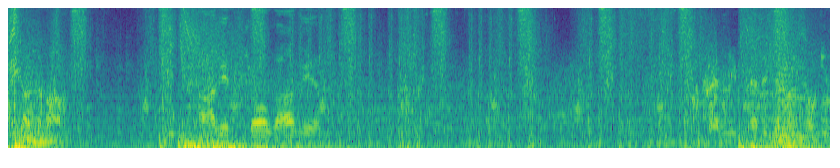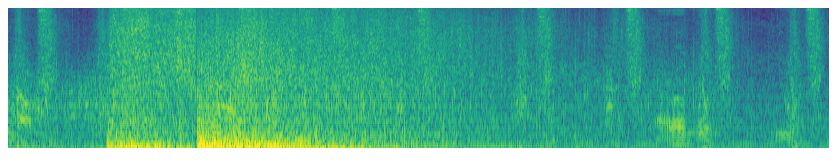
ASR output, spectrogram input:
I got the bomb. Obvious trolls obvious. Friendly Predator missile inbound. I love this. You.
